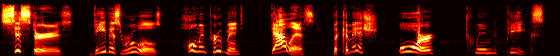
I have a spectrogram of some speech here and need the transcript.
Sisters, Davis Rules, Home Improvement, Dallas, The Commish, or Twin Peaks.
